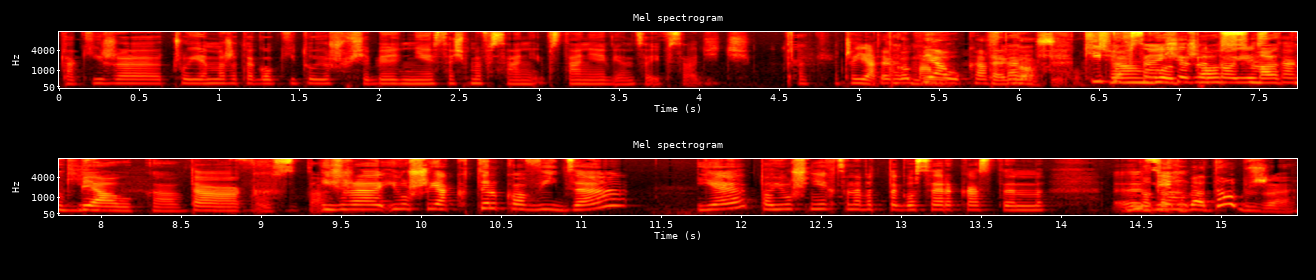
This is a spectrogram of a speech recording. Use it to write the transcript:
taki, że czujemy, że tego kitu już w siebie nie jesteśmy w stanie, w stanie więcej wsadzić. Tak. Czy ja Tego tak mam. białka w tego proszku. kitu w sensie, że to jest taki... białka Tak. I że już jak tylko widzę je, to już nie chcę nawet tego serka z tym... No to zjem- chyba dobrze.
